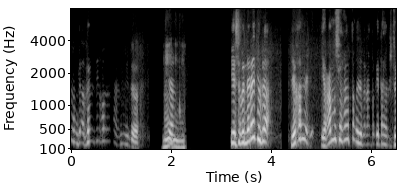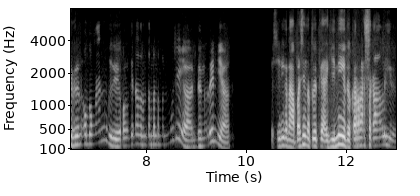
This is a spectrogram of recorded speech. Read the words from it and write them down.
nggak berani gitu. Iya. Mm-mm. ya sebenarnya juga ya kan ya kamu siapa gitu kenapa kita harus dengerin omonganmu gitu ya? Kalau kita teman-temanmu sih ya dengerin ya. Di sini kenapa sih nge-tweet kayak gini gitu keras sekali gitu.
